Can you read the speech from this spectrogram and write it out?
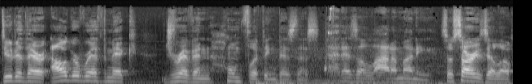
due to their algorithmic driven home flipping business. That is a lot of money. So sorry, Zillow.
